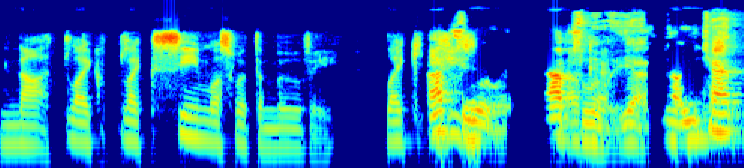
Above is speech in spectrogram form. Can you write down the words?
not like like seamless with the movie? Like if you- absolutely, absolutely. Yeah. No, you can't.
